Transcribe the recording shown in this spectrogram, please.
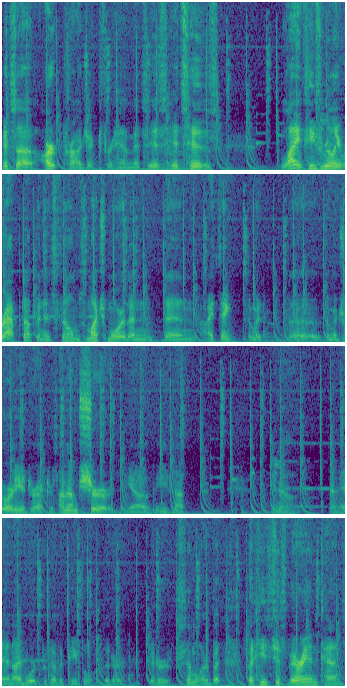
it's a art project for him. It's it's it's his life. He's really wrapped up in his films much more than than I think the the, the majority of directors. I mean, I'm sure you know he's not you know, and I've worked with other people that are that are similar, but but he's just very intense.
